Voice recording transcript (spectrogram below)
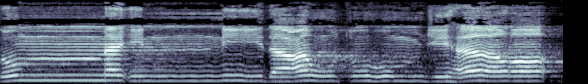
ثم إني دعوتهم جهارا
